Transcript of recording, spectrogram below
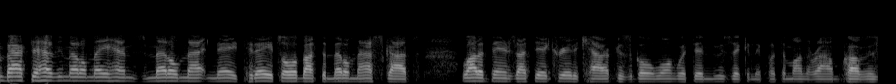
Welcome back to Heavy Metal Mayhem's Metal Matinee. Today it's all about the metal mascots. A lot of bands out there created characters that go along with their music and they put them on their album covers.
